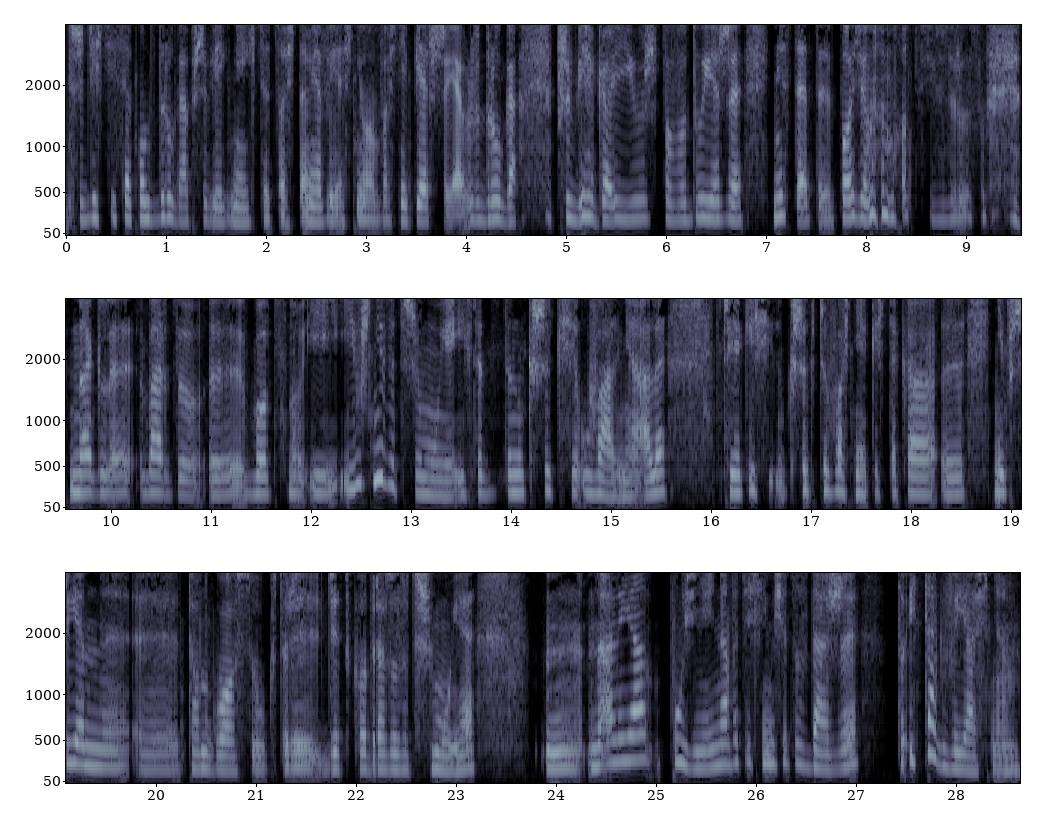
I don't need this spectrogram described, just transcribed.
30 sekund druga przybiegnie i chce coś tam. Ja wyjaśniłam właśnie pierwsze, ja już druga przybiega i już powoduje, że niestety poziom emocji wzrósł nagle bardzo y, mocno i, i już nie wytrzymuje i wtedy ten krzyk się uwalnia. Ale czy jakiś krzyk, czy właśnie jakaś taka y, nieprzyjemny y, ton głosu, który dziecko od razu zatrzymuje, no ale ja później, nawet jeśli mi się to zdarzy, to i tak wyjaśniam.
